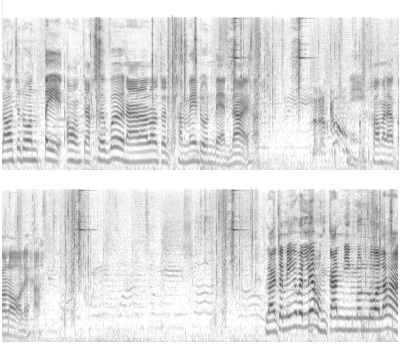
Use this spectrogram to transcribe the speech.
เราจะโดนเตะออกจากเซิร์ฟเวอร์นะ แล้วเราจะทำให้โดนแบนได้ค่ะ นี่ เข้ามาแล้วก็รอเลยค่ะ หลังจากนี้ก็เป็นเรื่องของการยิงล้วนๆแล้วค่ะ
